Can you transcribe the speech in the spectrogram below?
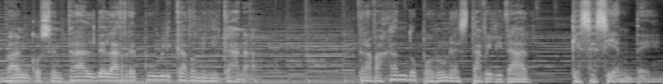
Banco Central de la República Dominicana, trabajando por una estabilidad que se siente.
